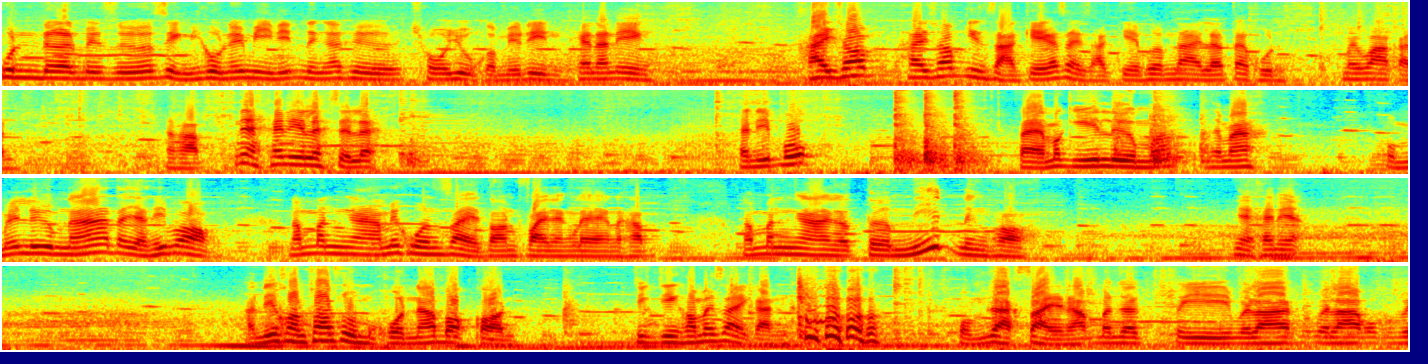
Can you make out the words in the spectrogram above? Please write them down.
คุณเดินไปซื้อสิ่งที่คุณไม่มีนิดนึงก็คือโชยุกับมิริน แค่นั้นเอง ใครชอบใครชอบกินสาเกก็ใส่สาเกเพิ่มได้แล้วแต่คุณไม่ว่ากันนะครับ เนี่ยแค่นี้เลยเสร็จเลย แค่นี้ปุ๊บ แต่เมื่อกี้ลืมอะใช่ไหมผมไม่ลืมนะ แต่อย่างที่บอกน้ำมันงาไม่ควรใส่ตอนไฟแรงๆนะครับ น้ำมันงาเราเติมนิดนึงพอ เนี่ยแค่เนี้ย อันนี้ความชอบส่วนบุคคลนะบอกก่อน จริง ๆเขาไม่ใส่กัน ผมอยากใส่นะครับ มันจะตีเวลาเวลาไป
